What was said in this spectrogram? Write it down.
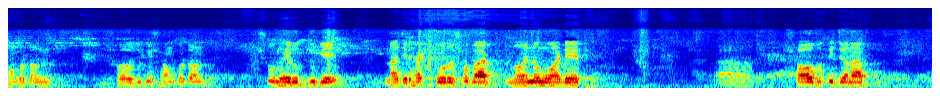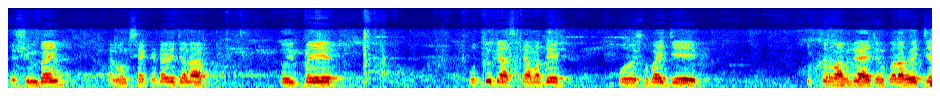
সংগঠন, সহযোগী সংগঠন সমূহের উদ্যোগে নাজিরহাট পৌরসভার নয় নং ওয়ার্ডের সভাপতি জনাব জসিম ভাই এবং সেক্রেটারি জনাব তৈব ভাইয়ের উদ্যোগে আজকে আমাদের পৌরসভায় যে ইফতার মাহফিলের আয়োজন করা হয়েছে,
